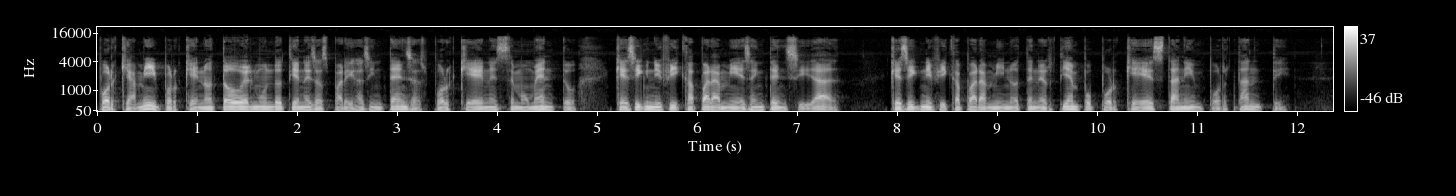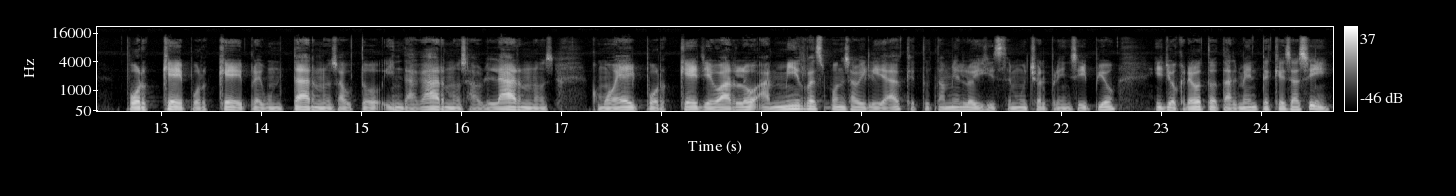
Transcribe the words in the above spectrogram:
¿Por qué a mí? ¿Por qué no todo el mundo tiene esas parejas intensas? ¿Por qué en este momento? ¿Qué significa para mí esa intensidad? ¿Qué significa para mí no tener tiempo? ¿Por qué es tan importante? ¿Por qué? ¿Por qué? Preguntarnos, autoindagarnos, hablarnos, como, hey, ¿por qué? Llevarlo a mi responsabilidad, que tú también lo dijiste mucho al principio, y yo creo totalmente que es así,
